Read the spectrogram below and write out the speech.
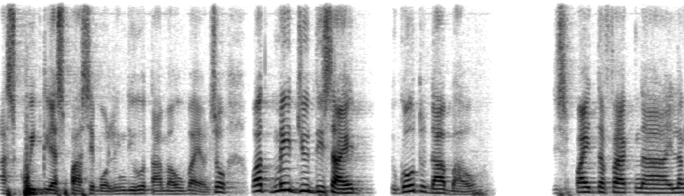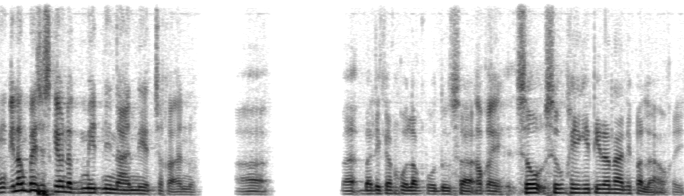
as quickly as possible. Hindi ho tama ho ba yun? So, what made you decide to go to Davao despite the fact na ilang ilang beses kayo nag-meet ni Nani at saka ano? Ba- balikan ko lang po dun sa... Okay. So, so kikiti na nani pala, okay.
